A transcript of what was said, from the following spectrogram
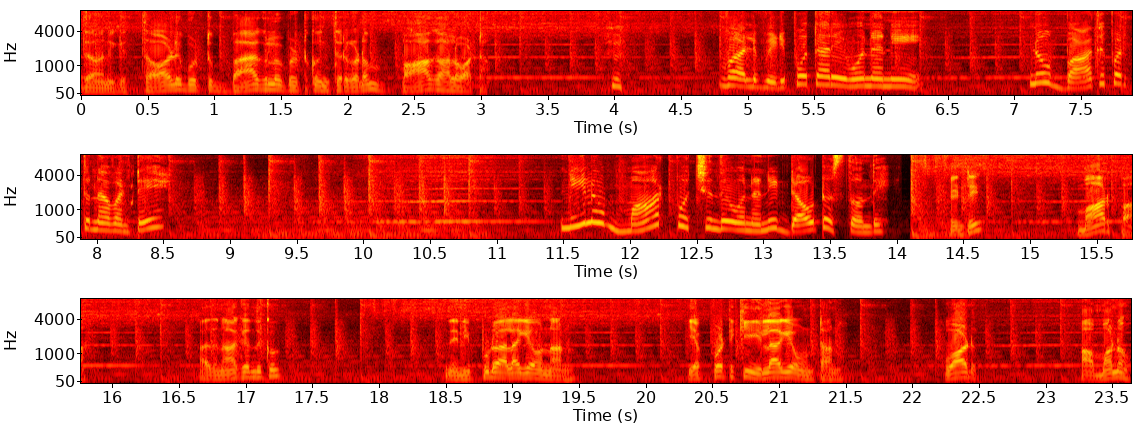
దానికి తాళిబొట్టు బ్యాగులో పెట్టుకొని తిరగడం బాగా అలవాటు. వాళ్ళు విడిపోతారేమోనని నువ్వు బాధపడుతున్నావంటే? నీలో మార్పు వచ్చిందేమోనని డౌట్ వస్తోంది. ఏంటి? మార్పా? అది నాకెందుకు? నేను ఇప్పుడు అలాగే ఉన్నాను. ఎప్పటికీ ఇలాగే ఉంటాను. వాడు ఆ మనో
